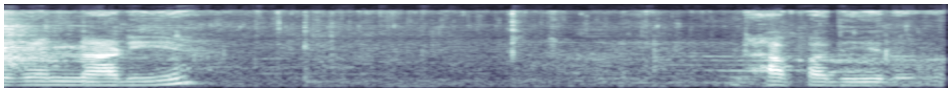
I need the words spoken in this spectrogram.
এবার নাড়িয়ে ঢাকা দিয়ে দেবো।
